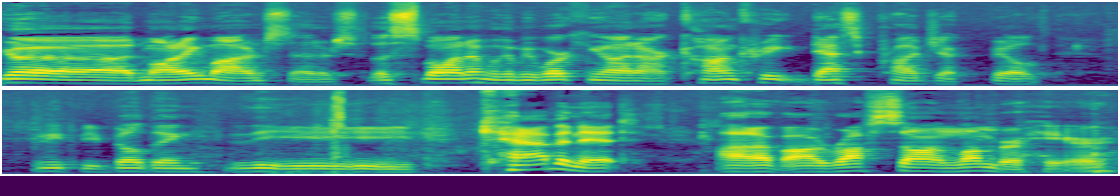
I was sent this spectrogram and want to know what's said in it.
Good morning, Modern Steaders. This morning we're going to be working on our concrete desk project build. We need to be building the cabinet out of our rough sawn lumber here.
